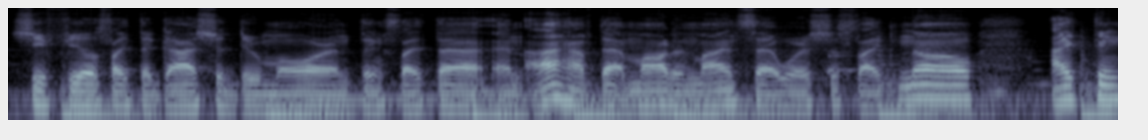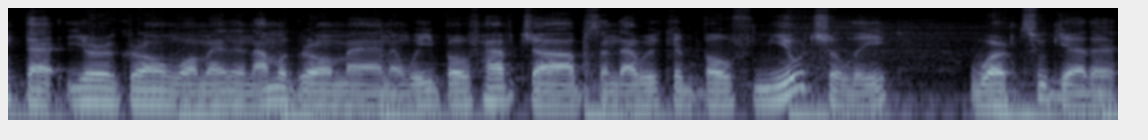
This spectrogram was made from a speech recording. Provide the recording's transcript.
she feels like the guy should do more and things like that. And I have that modern mindset where it's just like, no, I think that you're a grown woman and I'm a grown man and we both have jobs and that we could both mutually work together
